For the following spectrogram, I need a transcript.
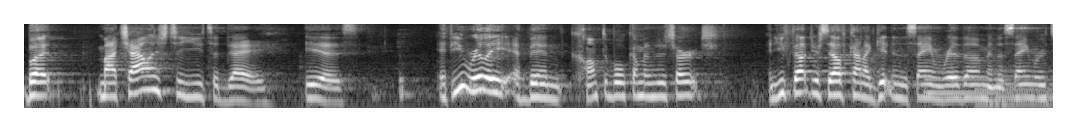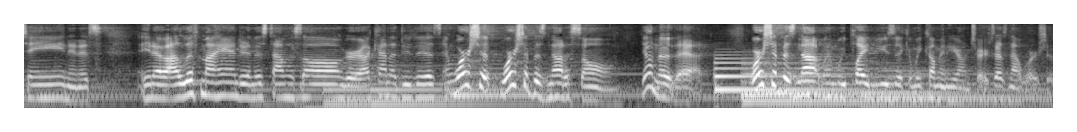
But my challenge to you today is if you really have been comfortable coming to church and you felt yourself kind of getting in the same rhythm and the same routine, and it's, you know, I lift my hand during this time of the song, or I kind of do this. And worship, worship is not a song. Y'all know that. Worship is not when we play music and we come in here on church. That's not worship.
